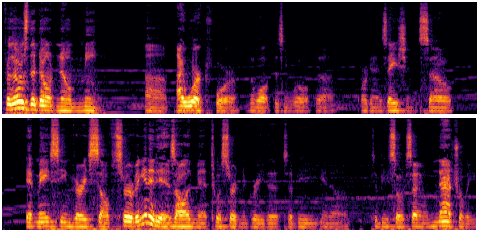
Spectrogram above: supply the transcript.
For those that don't know me, uh, I work for the Walt Disney World uh, organization. So it may seem very self-serving, and it is. I'll admit to a certain degree to, to be you know to be so excited. Naturally,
